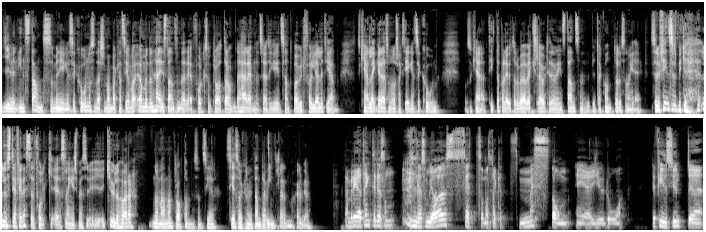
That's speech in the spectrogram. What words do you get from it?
given instans som en egen sektion och sådär. Så man bara kan se, ja men den här instansen där det är folk som pratar om det här ämnet som jag tycker är intressant och bara vill följa lite grann. Så kan jag lägga det som någon slags egen sektion. Och så kan jag titta på det utan att behöva växla över till den instansen eller byta konto eller sådana grejer. Så det finns rätt mycket lustiga finesser folk eh, slänger sig med. Så det är kul att höra någon annan prata om det som ser, ser saker från lite andra vinklar än man själv gör. Ja, men det jag tänkte det som, det som jag har sett som har snackat mest om är ju då, det finns ju inte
